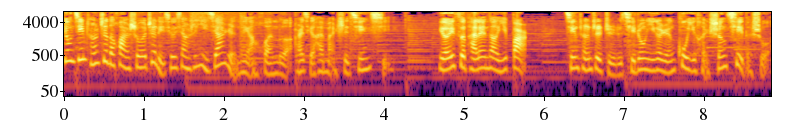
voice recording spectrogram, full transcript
用金承志的话说，这里就像是一家人那样欢乐，而且还满是惊喜。有一次排练到一半，金承志指着其中一个人，故意很生气地说。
